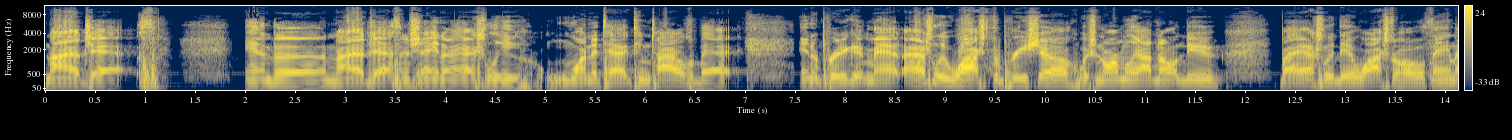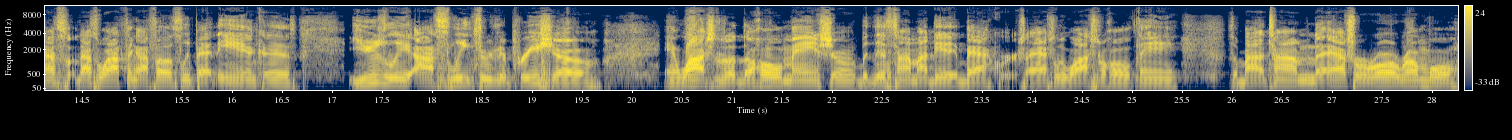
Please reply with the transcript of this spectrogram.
Nia Jax. And uh, Nia Jax and Shayna actually won the tag team titles back in a pretty good match. I actually watched the pre-show, which normally I don't do, but I actually did watch the whole thing. That's that's why I think I fell asleep at the end because usually I sleep through the pre-show and watched the, the whole main show, but this time I did it backwards. I actually watched the whole thing. So by the time the actual Royal Rumble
